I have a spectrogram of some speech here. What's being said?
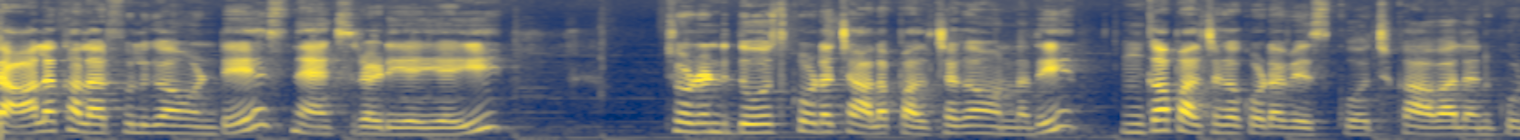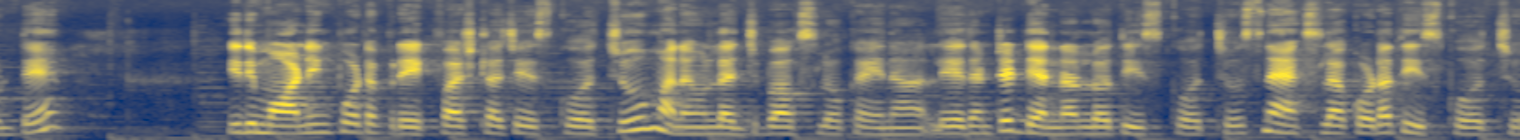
చాలా కలర్ఫుల్గా ఉండే స్నాక్స్ రెడీ అయ్యాయి. చూడండి దోశ కూడా చాలా పలచగా ఉన్నది. ఇంకా పలచగా కూడా వేసుకోవచ్చు. కావాలనుకుంటే ఇది మార్నింగ్ పూట బ్రేక్ఫాస్ట్లా చేసుకోవచ్చు మనం లంచ్ బాక్స్లోకైనా లేదంటే డిన్నర్లో తీసుకోవచ్చు స్నాక్స్లా కూడా తీసుకోవచ్చు.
